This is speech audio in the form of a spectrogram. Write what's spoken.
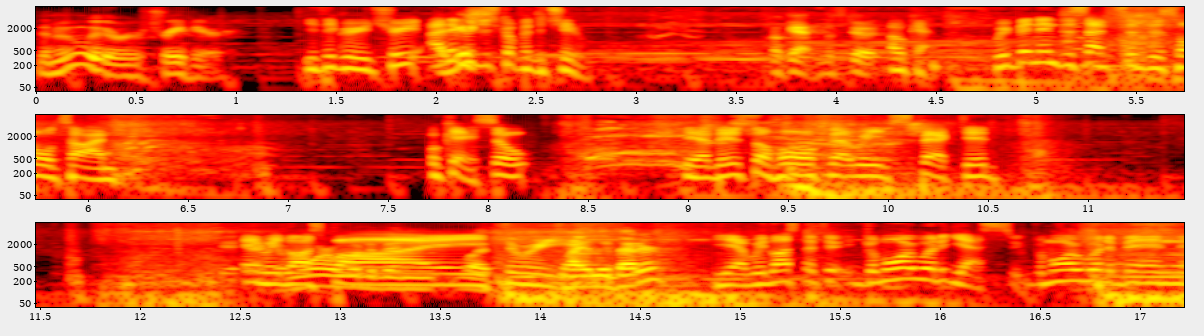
the movie we retreat here. You think we retreat? I, I think we just go for the two. Okay, let's do it. Okay. We've been indecisive this whole time. Okay, so yeah, there's the Hulk that we expected. Yeah, and we Gamora lost would've been, by what, three. Slightly better. Yeah, we lost by three. Gamora would have yes. Gamora would have been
